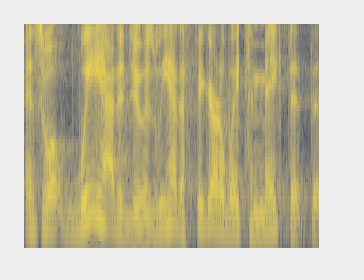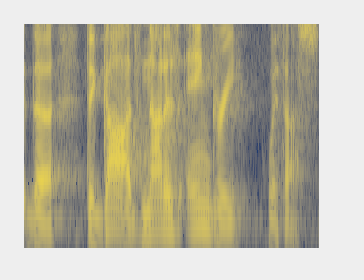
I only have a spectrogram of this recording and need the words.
And so, what we had to do is we had to figure out a way to make the, the, the, the gods not as angry with us.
